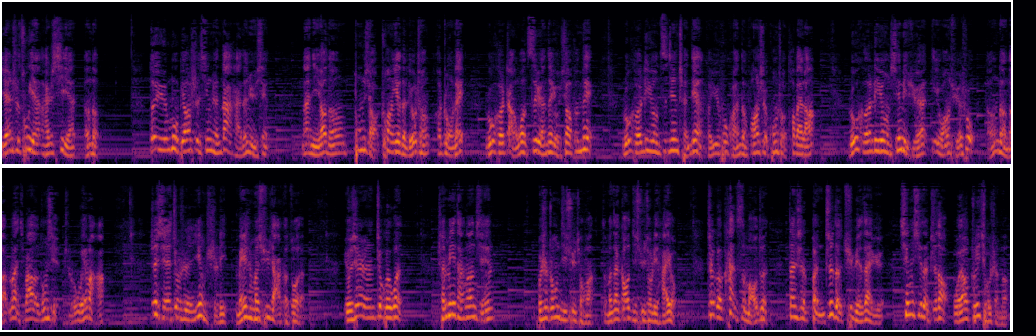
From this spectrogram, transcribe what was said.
盐是粗盐还是细盐等等。对于目标是星辰大海的女性，那你要能通晓创业的流程和种类，如何掌握资源的有效分配，如何利用资金沉淀和预付款等方式空手套白狼，如何利用心理学、帝王学术等等的乱七八糟的东西指鹿为马，这些就是硬实力，没什么虚假可做的。有些人就会问，沉迷弹钢琴，不是终极需求吗？怎么在高级需求里还有？这个看似矛盾，但是本质的区别在于清晰的知道我要追求什么。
